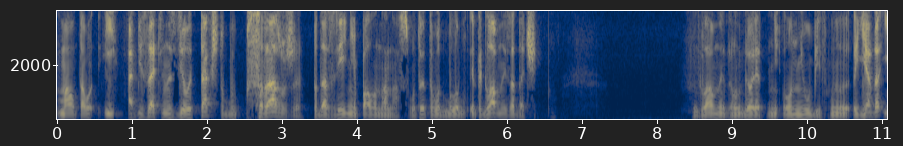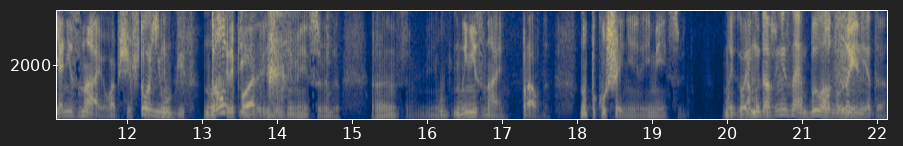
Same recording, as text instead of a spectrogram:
мало того, и обязательно сделать так, чтобы сразу же подозрение пало на нас. Вот это вот было, это главной задачей. Главное, он, говорят, он не убит. Я, я не знаю вообще, что Кто не ним. убит? Ну, Троцкий? Скрипаль, видимо, имеется в виду. Э, мы не знаем, правда. Но покушение имеется в виду. Мы говорим, а мы даже не знаем, было оно цель, или нет. Да.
